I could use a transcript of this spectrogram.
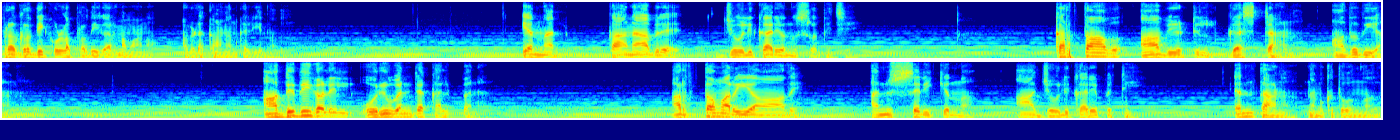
പ്രകൃതിക്കുള്ള പ്രതികരണമാണ് അവിടെ കാണാൻ കഴിയുന്നത്. എന്നാൽ കാനാവിലെ ജോലിക്കാരെ ഒന്ന് ശ്രദ്ധിച്ചേ. കർത്താവ് ആ വീട്ടിൽ ഗസ്റ്റാണ് അതിഥിയാണ്. അതിഥികളിൽ ഒരുവന്റെ കൽപ്പന. അർത്ഥമറിയാതെ അനുസരിക്കുന്ന ആ ജോലിക്കാരെ പറ്റി എന്താണ് നമുക്ക് തോന്നുന്നത്?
